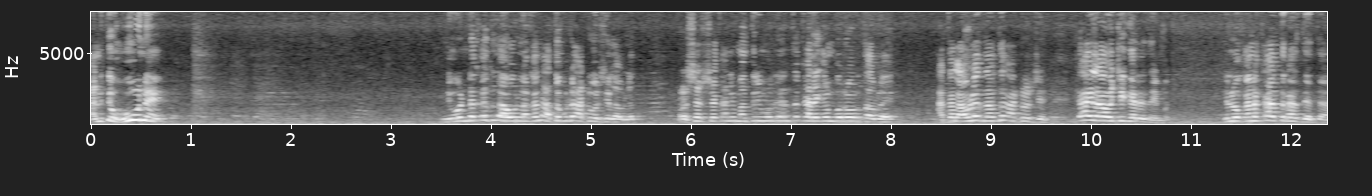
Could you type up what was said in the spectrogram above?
आणि ते होऊ नये. निवडणुकच लावू नका आता कुठे आठ वर्ष लावल्यात? प्रशासक आणि मंत्री मोदयांचा कार्यक्रम बरोबर चालू आहे. आता लावलंच नव्हतं अठराशे काय लावायची गरज आहे मग? हे लोकांना का त्रास देता?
